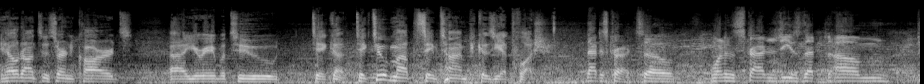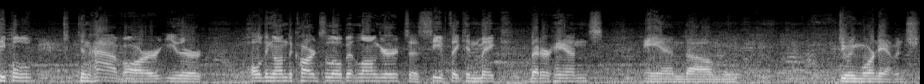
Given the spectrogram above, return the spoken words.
held on to certain cards, uh, you're able to take uh, take two of them out at the same time because you had the flush. That is correct. So one of the strategies that um, people can have are either holding on the cards a little bit longer to see if they can make better hands and um, doing more damage.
